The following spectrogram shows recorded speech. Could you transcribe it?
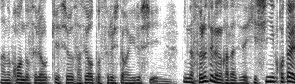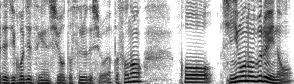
あの今度それを決勝させようとする人がいるし、みんなそれぞれの形で必死に応えて自己実現しようとするでしょう。やっぱそのこう死に物狂いの、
